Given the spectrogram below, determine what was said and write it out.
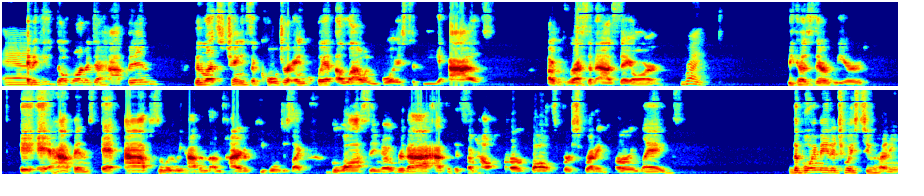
And, And if you don't want it to happen, then let's change the culture and quit allowing boys to be as aggressive as they are right, because they're weird. It, it happens. It absolutely happens. I'm tired of people just like glossing over that as if it's somehow her fault for spreading her legs. The boy made a choice too, honey.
